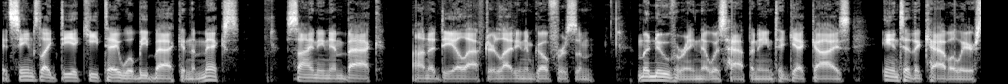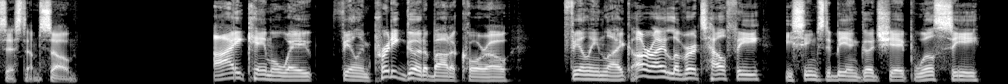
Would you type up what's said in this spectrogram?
it seems like Diakite will be back in the mix, signing him back on a deal after letting him go for some maneuvering that was happening to get guys into the Cavalier system. So I came away feeling pretty good about Okoro, feeling like, all right, Levert's healthy. He seems to be in good shape. We'll see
